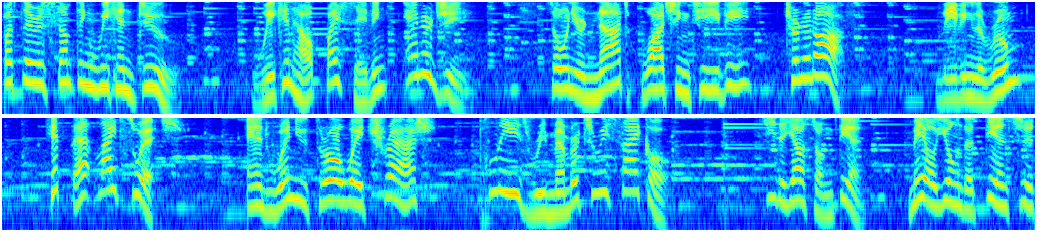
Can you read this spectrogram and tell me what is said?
But there is something we can do. We can help by saving energy. So when you're not watching TV, turn it off. Leaving the room, hit that light switch. And when you throw away trash, please remember to recycle. 记得要省电，没有用的电视、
